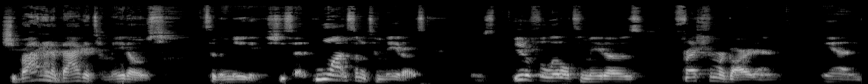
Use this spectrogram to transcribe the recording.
she brought in a bag of tomatoes to the meeting. She said, Who wants some tomatoes? Beautiful little tomatoes, fresh from her garden. And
